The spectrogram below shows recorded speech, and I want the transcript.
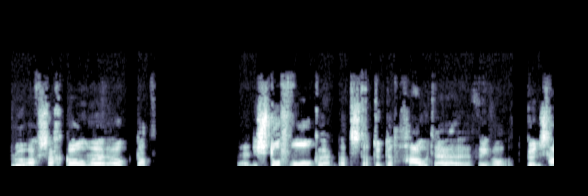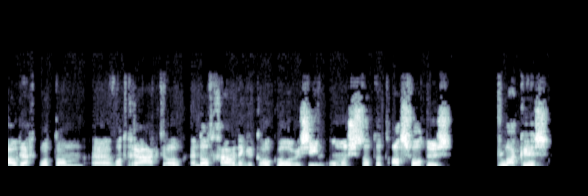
vloer af zag komen. Ook dat, die stofwolken, dat is natuurlijk dat hout, hè, in ieder geval het kunsthout eigenlijk wat dan wat raakt ook. En dat gaan we denk ik ook wel weer zien, ondanks dat het asfalt dus vlak is,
